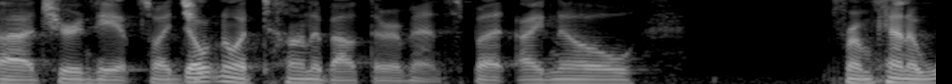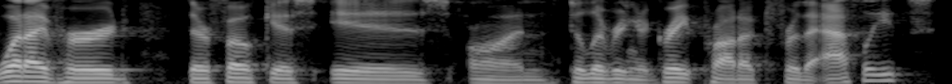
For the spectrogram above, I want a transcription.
uh, cheer and dance, so I don't know a ton about their events. But I know from kind of what I've heard, their focus is on delivering a great product for the athletes,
